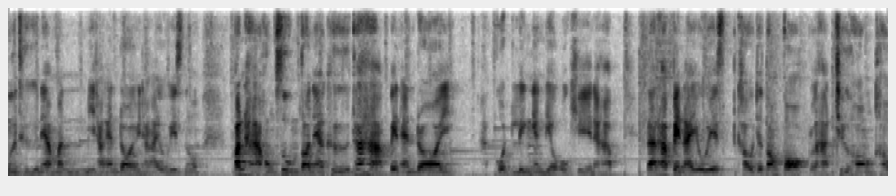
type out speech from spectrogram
มือถือเนี่ยมันมีทั้ง Android มีทั้ง iOS เนาะปัญหาของ Zoom ตอนนี้คือถ้าหากเป็น Android กดลิงก์อย่างเดียวโอเคนะครับ แต่ถ้าเป็น iOS เขาจะต้องกรอกรหัสชื่อห้องเข้า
